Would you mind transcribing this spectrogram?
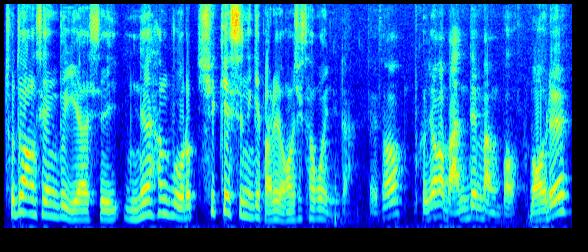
초등학생도 이해할 수 있는 한국어로 쉽게 쓰는 게 바로 영어식 사고입니다. 그래서 그녀가 만든 방법, 뭐를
